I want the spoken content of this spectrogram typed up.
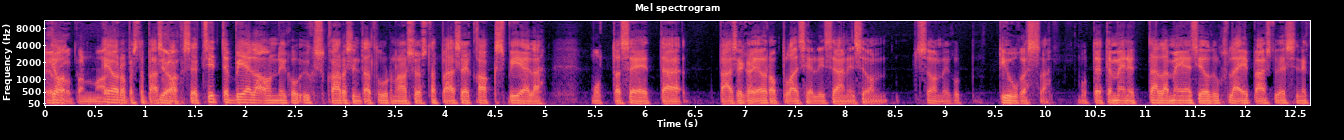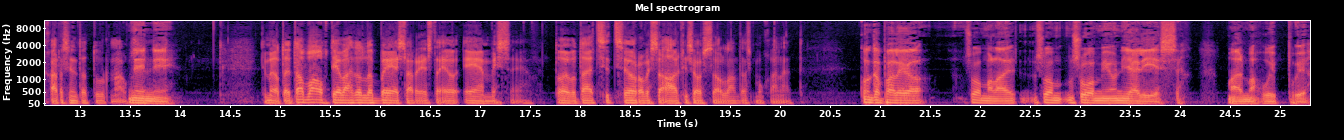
Euroopan maata. Euroopasta pääsi Joo. kaksi. Et sitten vielä on niinku yksi karsintaturnaus, josta pääsee kaksi vielä, mutta se, että pääseekö eurooppalaisia lisää, niin se on, se on niinku tiukassa mutta että me nyt tällä meidän sijoituksella ei päästy edes sinne karsintaturnaukseen. Niin, niin. Ja me otetaan vauhtia vähän tuolta B-sarjasta EMissä ja toivotaan, että sitten seuraavissa A-kisoissa ollaan taas mukana. Että. Kuinka paljon suomalai- Suom- Suomi on jäljessä maailman huippuja?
